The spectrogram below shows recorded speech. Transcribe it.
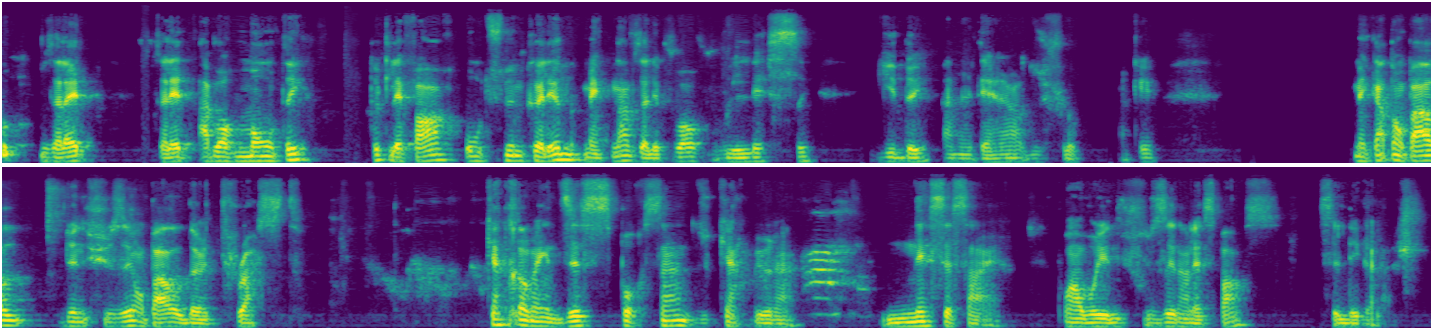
vous allez, vous allez avoir monté tout l'effort au-dessus d'une colline. Maintenant, vous allez pouvoir vous laisser guider à l'intérieur du flot. Mais quand on parle d'une fusée, on parle d'un thrust. 90% du carburant nécessaire pour envoyer une fusée dans l'espace, c'est le décollage.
